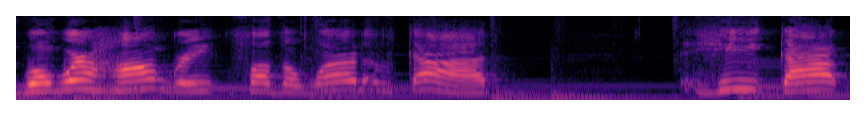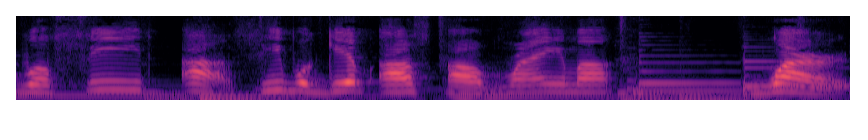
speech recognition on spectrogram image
When we're hungry for the Word of God, He God will feed us. He will give us a rhema word.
